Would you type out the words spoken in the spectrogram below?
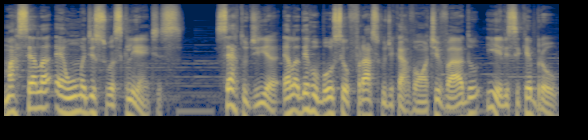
Marcela é uma de suas clientes. Certo dia, ela derrubou seu frasco de carvão ativado e ele se quebrou.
